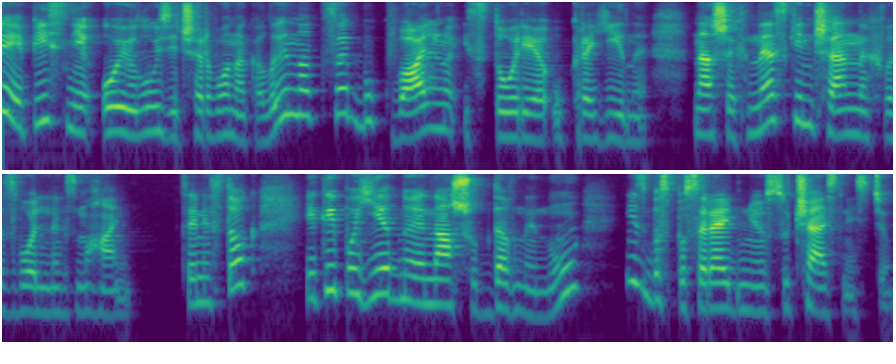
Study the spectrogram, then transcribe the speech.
Історія пісні Ой у лузі червона калина це буквально історія України, наших нескінченних визвольних змагань. Це місток, який поєднує нашу давнину із безпосередньою сучасністю.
